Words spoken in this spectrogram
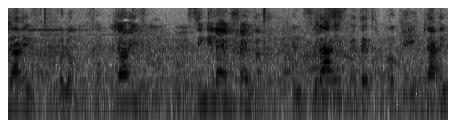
J'arrive. Faut leur montrer. J'arrive. Mhm. Singular and Friends. And Friends. J'arrive peut-être. Ok. J'arrive.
